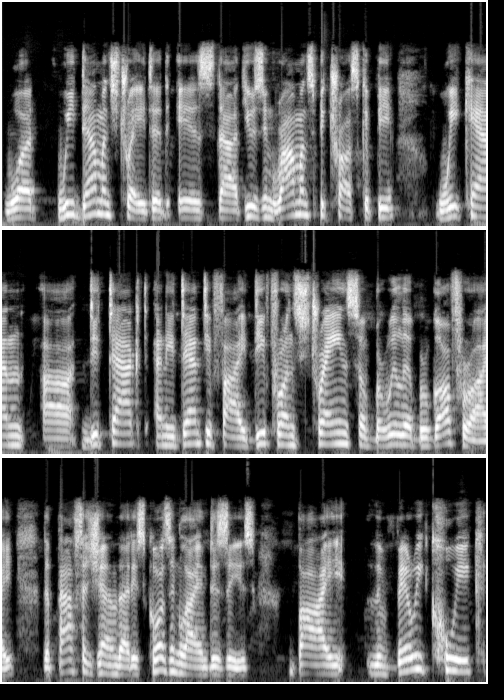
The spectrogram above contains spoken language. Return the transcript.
what we demonstrated is that using Raman spectroscopy, we can uh, detect and identify different strains of Borrelia burgdorferi, the pathogen that is causing Lyme disease, by the very quick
